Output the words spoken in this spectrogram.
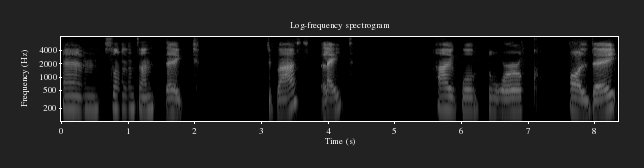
and sometimes take the bus late. I go to work all day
